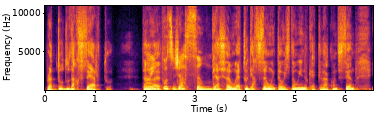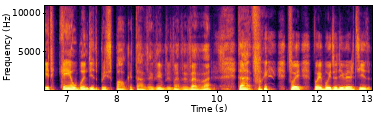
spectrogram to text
para tudo dar certo. Tá? Tempos de ação. De ação, é tudo de ação. Então eles estão indo, o que é que está acontecendo? E quem é o bandido principal? Que tá, tá? Foi, foi, foi muito divertido.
